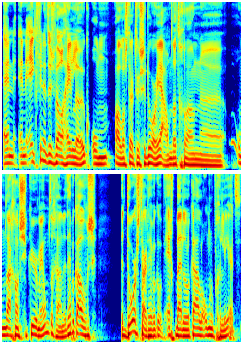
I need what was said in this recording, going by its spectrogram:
en, en ik vind het dus wel heel leuk om alles daartussendoor... Ja, om, dat gewoon, eh, om daar gewoon secuur mee om te gaan. Dat heb ik overigens... Het doorstart heb ik echt bij de lokale omroep geleerd.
